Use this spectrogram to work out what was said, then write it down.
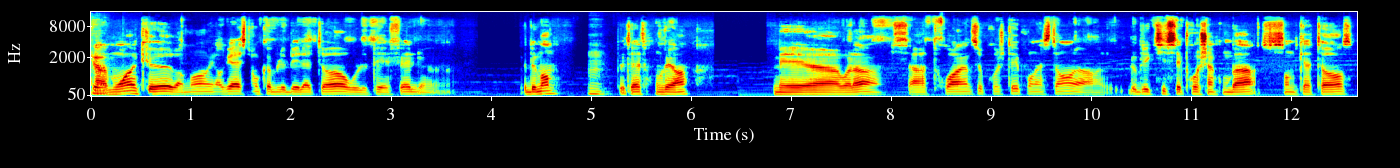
Que- à moins que vraiment une organisation comme le Bellator ou le PFL me demande. Hmm. Peut-être, on verra. Mais euh, voilà, ça a trop rien de se projeter pour l'instant. L'objectif, c'est le prochain combat, 74,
